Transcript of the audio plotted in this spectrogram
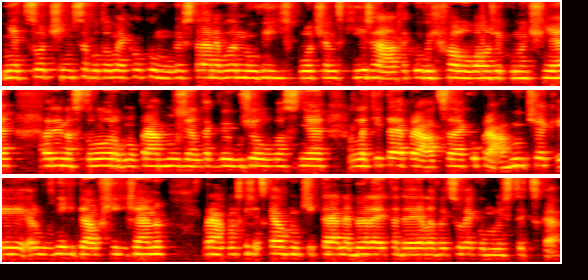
něco, čím se potom jako komunisté nebo ten nový společenský řád jako vychvaloval, že konečně tady nastolil rovnoprávnost žen, tak využil vlastně letité práce jako právníček i různých dalších žen v rámci ženského hnutí, které nebyly tedy levicově komunistické.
